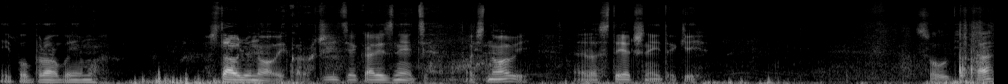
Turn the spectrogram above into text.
і попробуємо. Вставлю новий, коротше. Дивіться, яка різниця. Ось новий, еластичний такий. Солді, так?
